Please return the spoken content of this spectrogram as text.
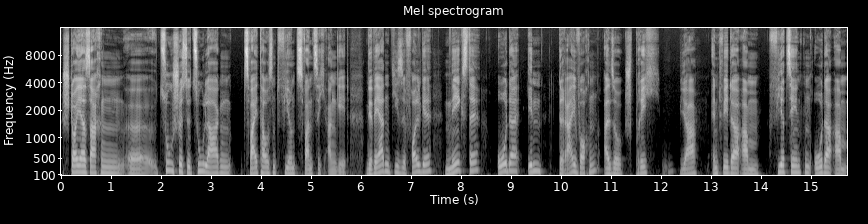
Steuersachen, äh, Zuschüsse, Zulagen 2024 angeht. Wir werden diese Folge nächste oder in drei Wochen, also sprich, ja, entweder am 14. oder am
